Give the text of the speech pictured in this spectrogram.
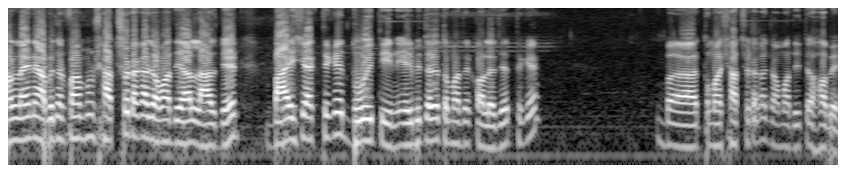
অনলাইনে আবেদন ফর্ম সাতশো টাকা জমা দেওয়ার লাস্ট ডেট বাইশ এক থেকে দুই তিন এর ভিতরে তোমাদের কলেজের থেকে তোমার সাতশো টাকা জমা দিতে হবে।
